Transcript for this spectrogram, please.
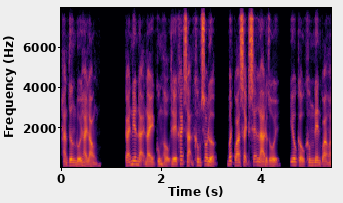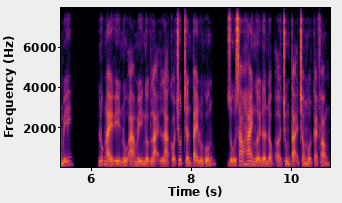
hắn tương đối hài lòng. Cái niên đại này cùng hậu thế khách sạn không so được, bất quá sạch sẽ là được rồi, yêu cầu không nên quá hoà mỹ. Lúc này ý nụ Á mì ngược lại là có chút chân tay luôn cuống, dù sao hai người đơn độc ở chung tại trong một cái phòng.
